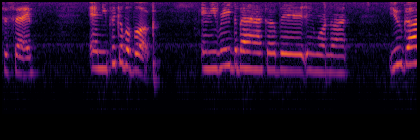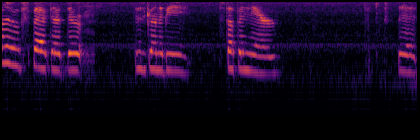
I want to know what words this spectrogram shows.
to say, and you pick up a book, and you read the back of it and whatnot, you gotta expect that there is gonna be stuff in there that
